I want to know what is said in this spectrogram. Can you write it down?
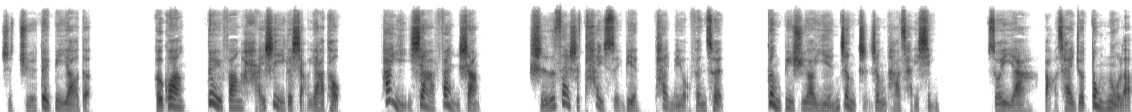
是绝对必要的。何况对方还是一个小丫头，她以下犯上，实在是太随便、太没有分寸，更必须要严正指正她才行。所以呀，宝钗就动怒了。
